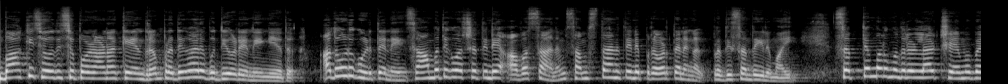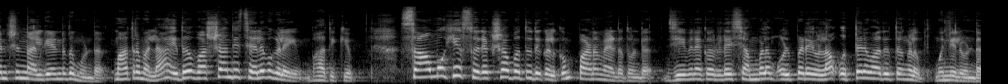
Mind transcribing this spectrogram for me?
ബാക്കി ചോദിച്ചപ്പോഴാണ് കേന്ദ്രം പ്രതികാര ബുദ്ധിയോടെ നീങ്ങിയത്. അതോടുകൂടി തന്നെ സാമ്പത്തിക വർഷത്തിന്റെ അവസാനം സംസ്ഥാനത്തിന്റെ പ്രവർത്തനങ്ങൾ പ്രതിസന്ധിയിലുമായി. സെപ്റ്റംബർ മുതലുള്ള ക്ഷേമ പെൻഷൻ നൽകേണ്ടതുമുണ്ട്. മാത്രമല്ല ഇത് വർഷാന്ത്യ ചെലവുകളെയും ബാധിക്കും. സാമൂഹ്യ സുരക്ഷാ പദ്ധതികൾക്കും പണം വേണ്ടതുണ്ട്. ജീവനക്കാരുടെ ശമ്പളം ഉൾപ്പെടെയുള്ള ഉത്തരവാദിത്തങ്ങളും മുന്നിലുണ്ട്.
